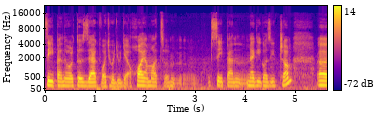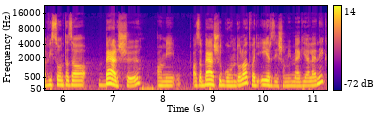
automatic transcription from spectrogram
szépen öltözzek, vagy hogy ugye a hajamat szépen megigazítsam, viszont az a belső, ami az a belső gondolat, vagy érzés, ami megjelenik,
